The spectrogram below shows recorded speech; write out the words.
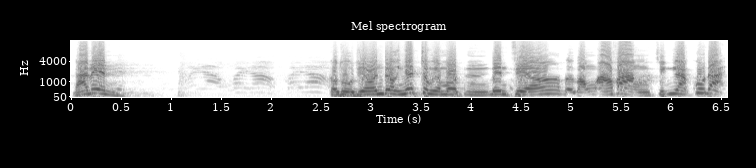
Đá biên cầu thủ thiếu ấn tượng nhất trong hiệp một bên phía đội bóng áo vàng chính là quốc đại.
